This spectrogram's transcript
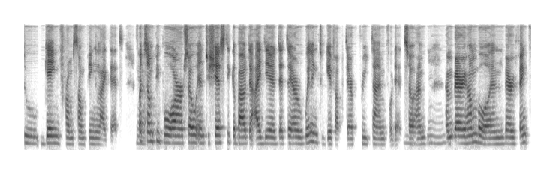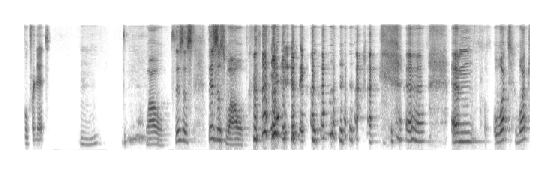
to gain from something like that. But yeah. some people are so enthusiastic about the idea that they are willing to give up their free time for that. So I'm mm-hmm. I'm very humble and very thankful for that. Mm-hmm. Wow, this is this is wow. uh, um, what what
